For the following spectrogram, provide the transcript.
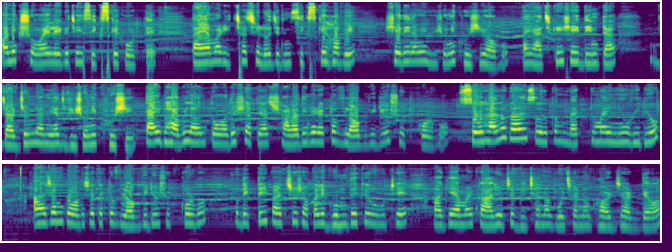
অনেক সময় লেগেছে এই সিক্স কে করতে। তাই আমার ইচ্ছা ছিল যেদিন সিক্স কে হবে, সেদিন আমি ভীষণই খুশি হব। তাই আজকেই সেই দিনটা যার জন্য আমি আজ ভীষণই খুশি। তাই ভাবলাম তোমাদের সাথে আজ সারাদিনের একটা ভ্লগ ভিডিও শ্যুট করব। So hello guys welcome back to my new video আজ আমি তোমাদের সাথে একটা ভ্লগ ভিডিও শ্যুট করব। তো দেখতেই পাচ্ছ, সকালে ঘুম থেকে উঠে আগে আমার কাজ হচ্ছে বিছানা গোছানো, ঘর ঝাড় দেওয়া।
